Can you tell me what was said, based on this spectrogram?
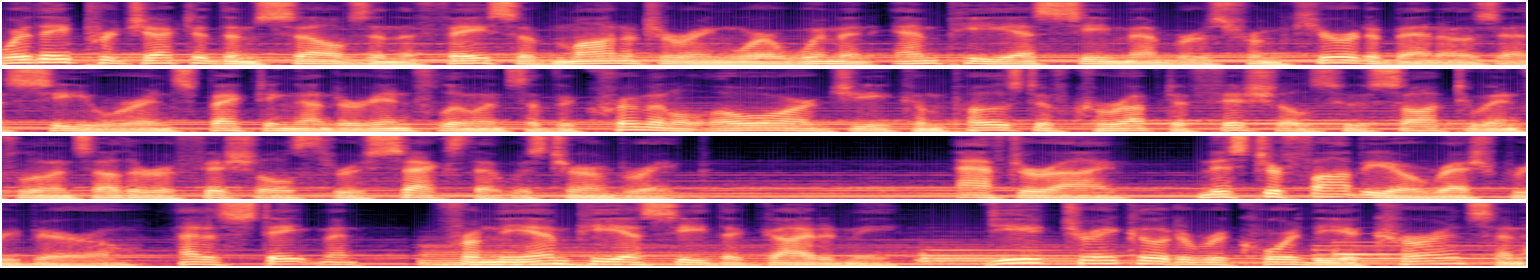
where they projected themselves in the face of monitoring where women MPSC members from Curitibanos SC were inspecting under influence of the criminal ORG composed of corrupt officials who sought to influence other officials through sex that was termed rape. After I, Mr. Fabio Reschke Ribeiro, had a statement from the MPSC that guided me, Diak Draco to record the occurrence and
